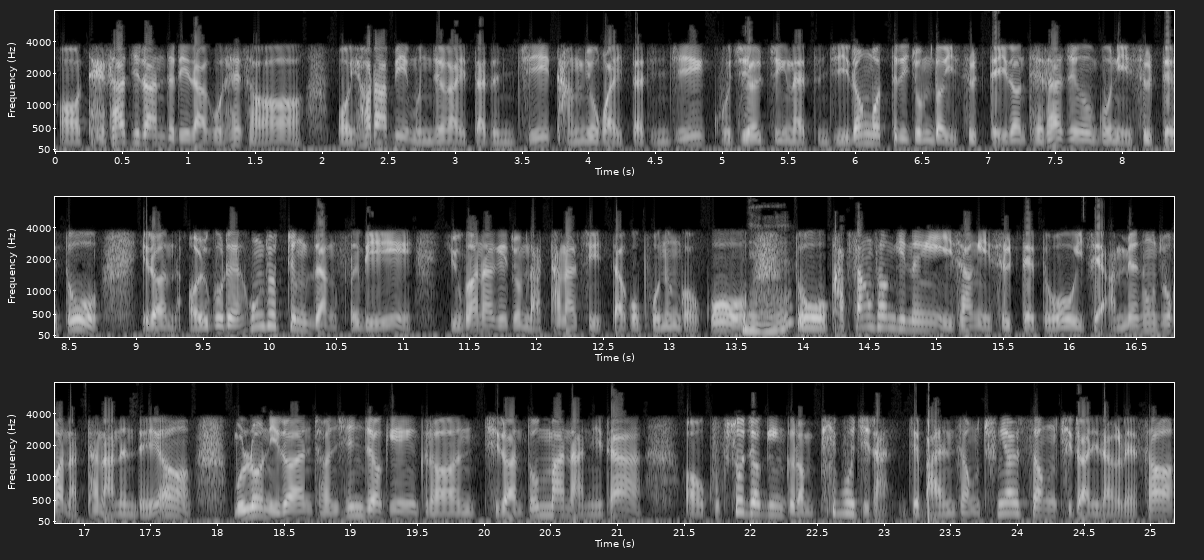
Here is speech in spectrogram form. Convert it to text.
어 대사 질환들이라고 해서 뭐 혈압이 문제가 있다든지 당뇨가 있다든지 고지혈증이라든지 이런 것들이 좀 더 있을 있을 때 이런 대사증후군이 있을 때도 이런 얼굴에 홍조증 장들이 유관하게 좀 나타날 수 있다고 보는 거고 네. 또 갑상선 기능이 이상이 있을 때도 이제 안면 홍조가 나타나는데요. 물론 이러한 전신적인 그런 질환뿐만 아니라 어, 국소적인 그런 피부 질환, 이제 만성 충혈성 질환이라 그래서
